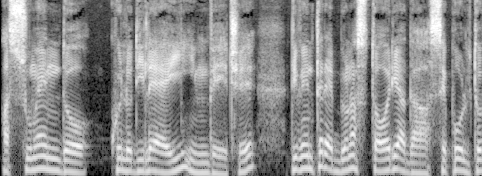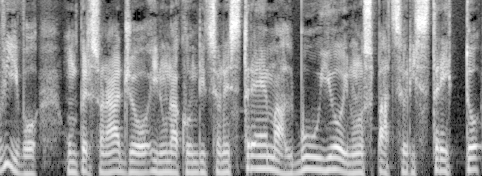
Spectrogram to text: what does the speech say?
Assumendo quello di lei, invece, diventerebbe una storia da sepolto vivo, un personaggio in una condizione estrema, al buio, in uno spazio ristretto,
